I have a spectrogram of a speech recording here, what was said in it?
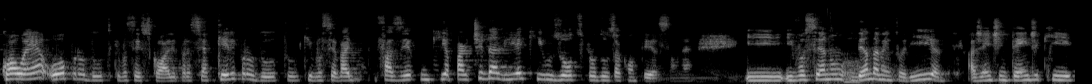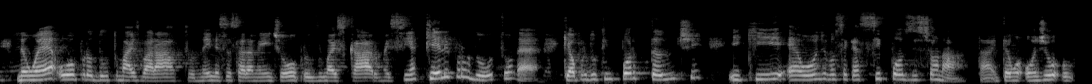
qual é o produto que você escolhe para ser aquele produto que você vai fazer com que a partir dali é que os outros produtos aconteçam, né? E, e você, não, dentro da mentoria, a gente entende que não é o produto mais barato, nem necessariamente o produto mais caro, mas sim aquele produto, né? Que é o produto importante e que é onde você quer se posicionar, tá? Então, onde eu,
